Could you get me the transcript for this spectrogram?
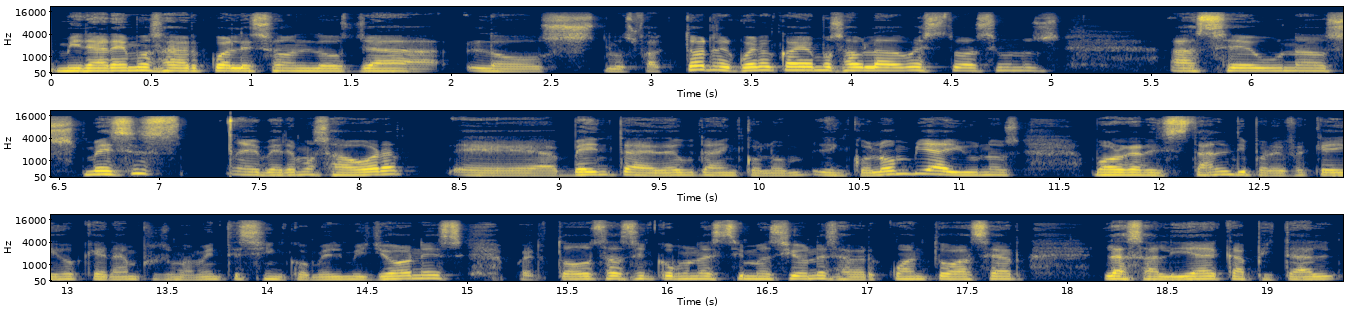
Miraremos a ver cuáles son los ya los, los factores. Recuerden que habíamos hablado esto hace unos hace unos meses eh, veremos ahora eh, venta de deuda en, Colombia. Hay unos Morgan Stanley, por ahí que dijo que eran aproximadamente 5 mil millones. Bueno, todos hacen como unas estimaciones a ver cuánto va a ser la salida de capital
